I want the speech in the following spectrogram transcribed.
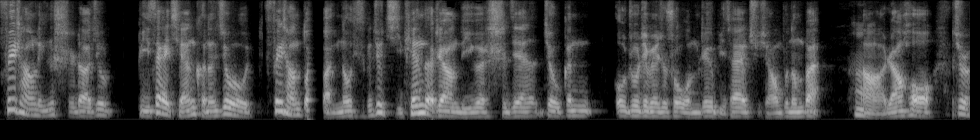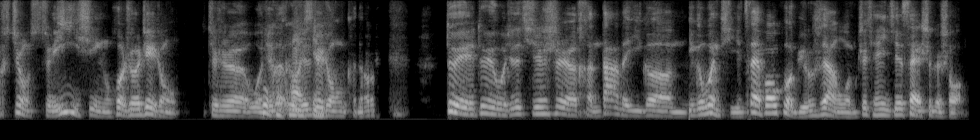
非常临时的，就比赛前可能就非常短 notice，就几天的这样的一个时间，就跟欧洲这边就说我们这个比赛取消不能办啊。然后就是这种随意性或者说这种，就是我觉得我觉得这种可能。对对，我觉得其实是很大的一个一个问题。再包括，比如说像我们之前一些赛事的时候，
